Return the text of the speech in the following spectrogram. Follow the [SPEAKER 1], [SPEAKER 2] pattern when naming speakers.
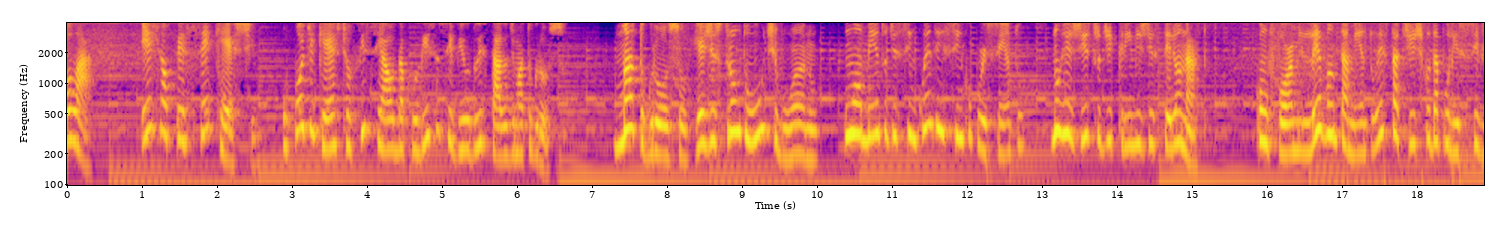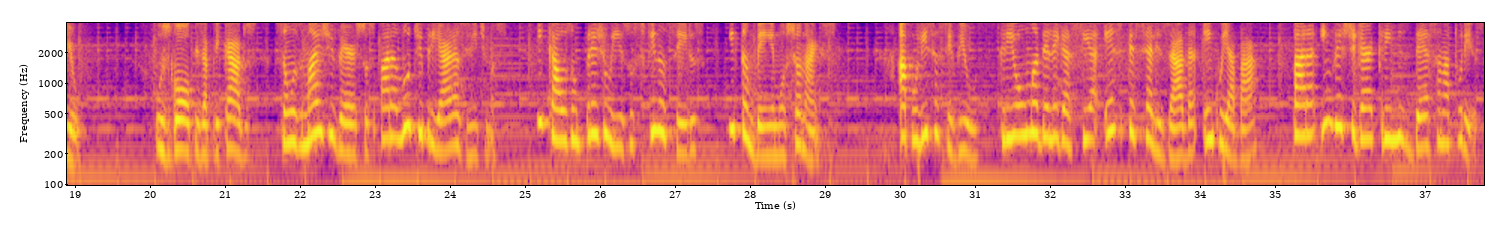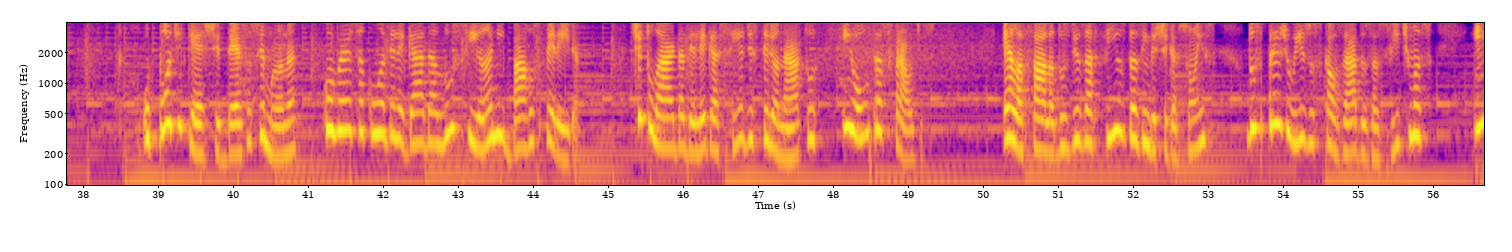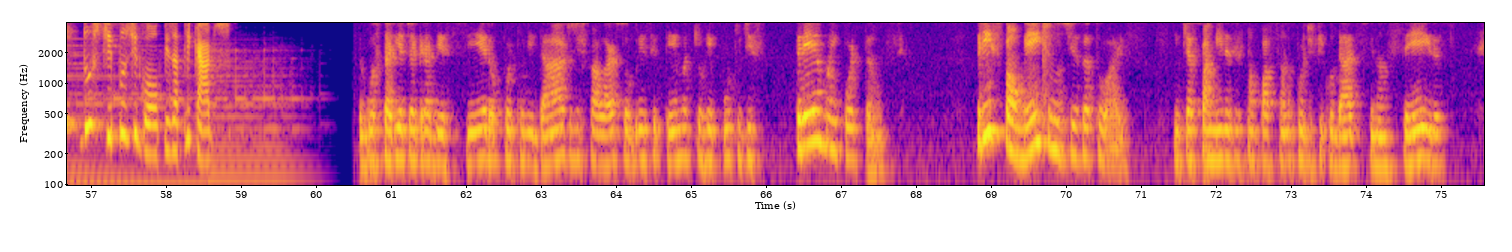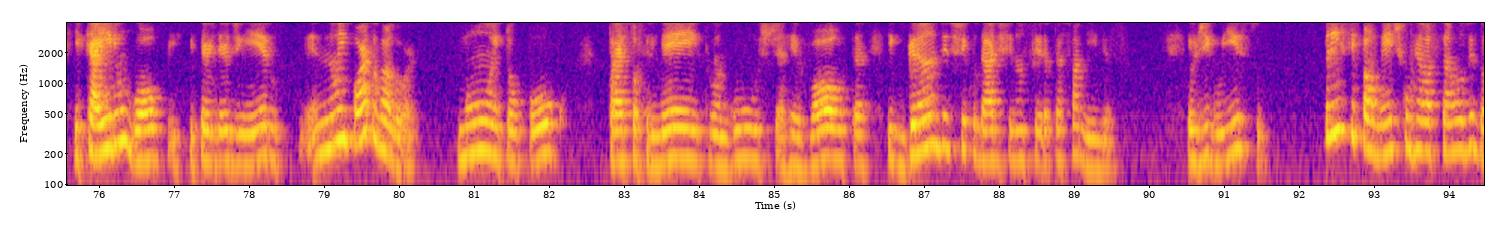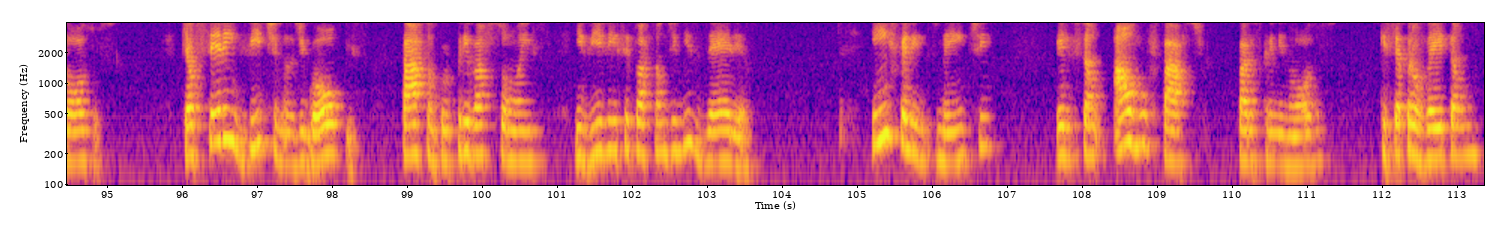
[SPEAKER 1] Olá, esse é o PCcast, o podcast oficial da Polícia Civil do Estado de Mato Grosso. Mato Grosso registrou no último ano um aumento de 55% no registro de crimes de estelionato, conforme levantamento estatístico da Polícia Civil. Os golpes aplicados são os mais diversos para ludibriar as vítimas e causam prejuízos financeiros e também emocionais. A Polícia Civil criou uma delegacia especializada em Cuiabá para investigar crimes dessa natureza. O podcast dessa semana conversa com a delegada Luciane Barros Pereira, titular da Delegacia de Estelionato e outras fraudes. Ela fala dos desafios das investigações, dos prejuízos causados às vítimas e dos tipos de golpes aplicados.
[SPEAKER 2] Eu gostaria de agradecer a oportunidade de falar sobre esse tema que eu reputo de extrema importância, principalmente nos dias atuais, em que as famílias estão passando por dificuldades financeiras e cair em um golpe e perder dinheiro, não importa o valor, muito ou pouco, traz sofrimento, angústia, revolta e grande dificuldade financeira para as famílias. Eu digo isso principalmente com relação aos idosos, que ao serem vítimas de golpes, passam por privações e vivem em situação de miséria. Infelizmente, eles são alvo fácil para os criminosos que se aproveitam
